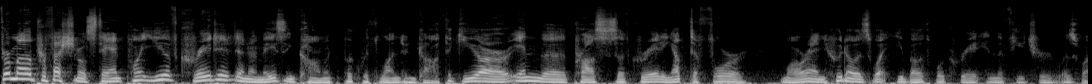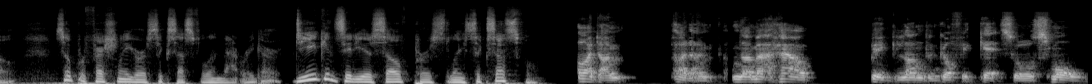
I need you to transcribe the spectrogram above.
From a professional standpoint, you have created an amazing comic book with London Gothic. You are in the process of creating up to four more, and who knows what you both will create in the future as well. So, professionally, you're successful in that regard. Do you consider yourself personally successful? I don't. I don't. No matter how big London Gothic gets or small,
